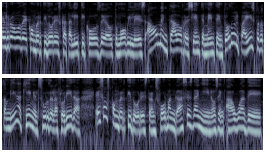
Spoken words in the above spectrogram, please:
El robo de convertidores catalíticos de automóviles ha aumentado recientemente en todo el país, pero también aquí en el sur de la Florida. Esos convertidores transforman gases dañinos en agua de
